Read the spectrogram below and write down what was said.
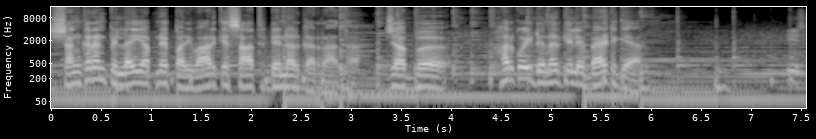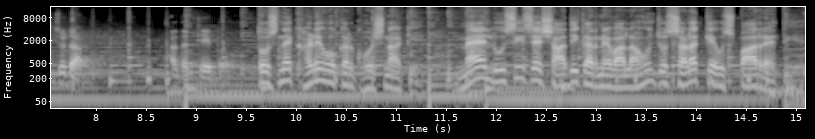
शंकरन पिल्लई अपने परिवार के साथ डिनर कर रहा था। जब हर कोई डिनर के लिए बैठ गया. तो उसने खड़े होकर घोषणा की मैं लूसी से शादी करने वाला हूँ जो सड़क के उस पार रहती है।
